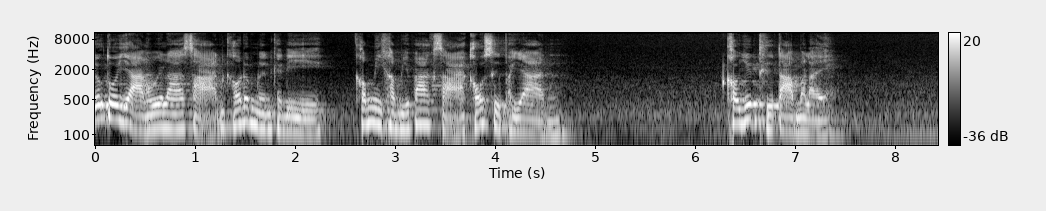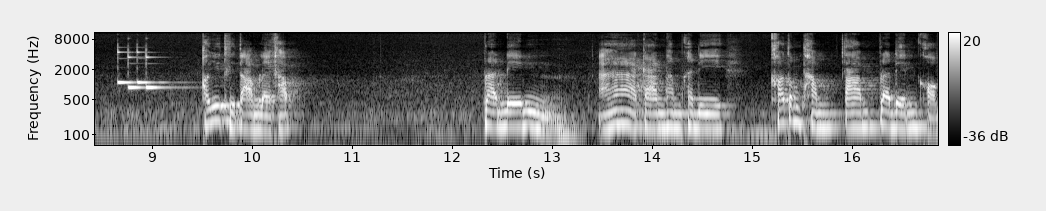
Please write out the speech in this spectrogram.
ยกตัวอย่างเวลาศาลเขาดำเนินคดี เขามีคำพิพากษาเขาสืบพยาน เขายึดถือตามอะไร เขายึดถือตามอะไรครับ ประเด็นอ่าการทำคดีเขาต้องทำตามประเด็นของ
